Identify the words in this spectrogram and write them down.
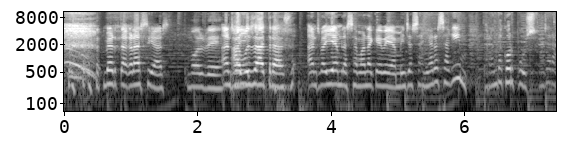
Berta, gràcies. Molt bé, Ens a veiem- vosaltres. Ens veiem la setmana que ve a Menja Sa i ara seguim parlant de Corpus. Fins ara.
